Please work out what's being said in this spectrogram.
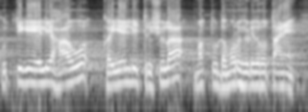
ಕುತ್ತಿಗೆಯಲ್ಲಿ ಹಾವು, ಕೈಯಲ್ಲಿ ತ್ರಿಶೂಲ ಮತ್ತು ಡಮರು ಹಿಡಿದಿರುತ್ತಾನೆ.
